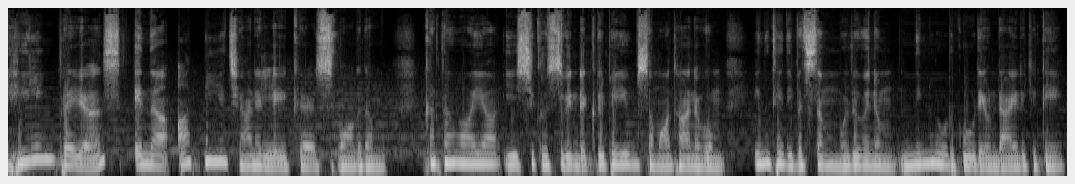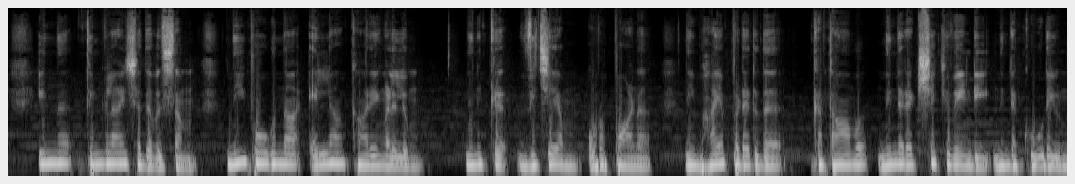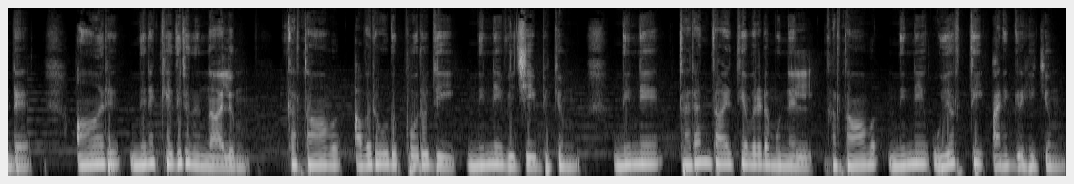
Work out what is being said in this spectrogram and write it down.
Healing prayers എന്ന ആത്മീയ ചാനലിലേക്ക് സ്വാഗതം. കർത്താവായ യേശു ക്രിസ്തുവിന്റെ കൃപയും സമാധാനവും ഇന്നത്തെ ദിവസം മുഴുവനും നിങ്ങളോട് കൂടെ ഉണ്ടായിരിക്കട്ടെ. ഇന്ന് തിങ്കളാഴ്ച ദിവസം നീ പോകുന്ന എല്ലാ കാര്യങ്ങളിലും നിനക്ക് വിജയം ഉറപ്പാണ്. നീ ഭയപ്പെടരുത്. കർത്താവ് നിന്റെ രക്ഷയ്ക്കു വേണ്ടി നിന്റെ കൂടെയുണ്ട്. ആര് നിനക്കെതിരെ നിന്നാലും കർത്താവ് അവരോട് പൊരുതി നിന്നെ വിജയിപ്പിക്കും. നിന്നെ തരം താഴ്ത്തിയവരുടെ മുന്നിൽ കർത്താവ് നിന്നെ ഉയർത്തി അനുഗ്രഹിക്കും.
